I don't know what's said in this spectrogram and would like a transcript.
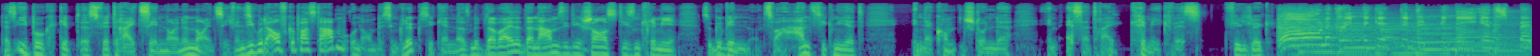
Das E-Book gibt es für 13,99. Wenn Sie gut aufgepasst haben und noch ein bisschen Glück, Sie kennen das mittlerweile, dann haben Sie die Chance, diesen Krimi zu gewinnen. Und zwar handsigniert in der kommenden Stunde im SR3 Krimi-Quiz. Viel Glück. Ohne Krimi geht die Mimi nie ins Bett.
